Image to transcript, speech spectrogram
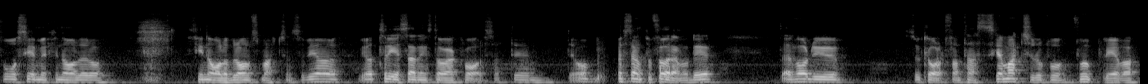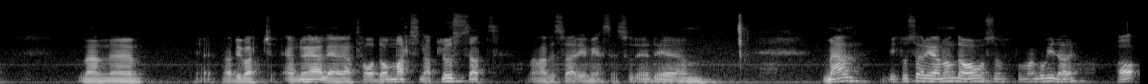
två semifinaler och final och bronsmatchen. Så vi har, vi har tre sändningsdagar kvar. Så att det, det var bestämt på förhand. Och det, där har du ju såklart fantastiska matcher att få, få uppleva. Men eh, det hade ju varit ännu härligare att ha de matcherna plus att man hade Sverige med sig. Så det, det, eh, men vi får sörja någon dag och så får man gå vidare. Ja,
